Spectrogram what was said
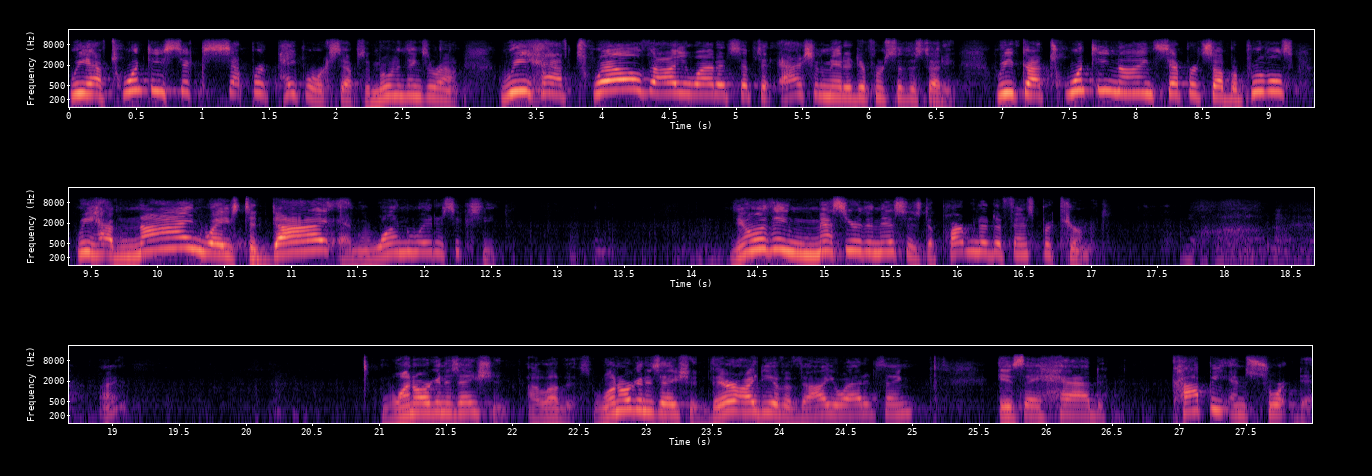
We have 26 separate paperwork steps of moving things around. We have 12 value-added steps that actually made a difference to the study. We've got 29 separate sub-approvals. We have nine ways to die and one way to succeed. The only thing messier than this is Department of Defense procurement. Right? One organization, I love this. One organization, their idea of a value added thing is they had copy and sort day.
